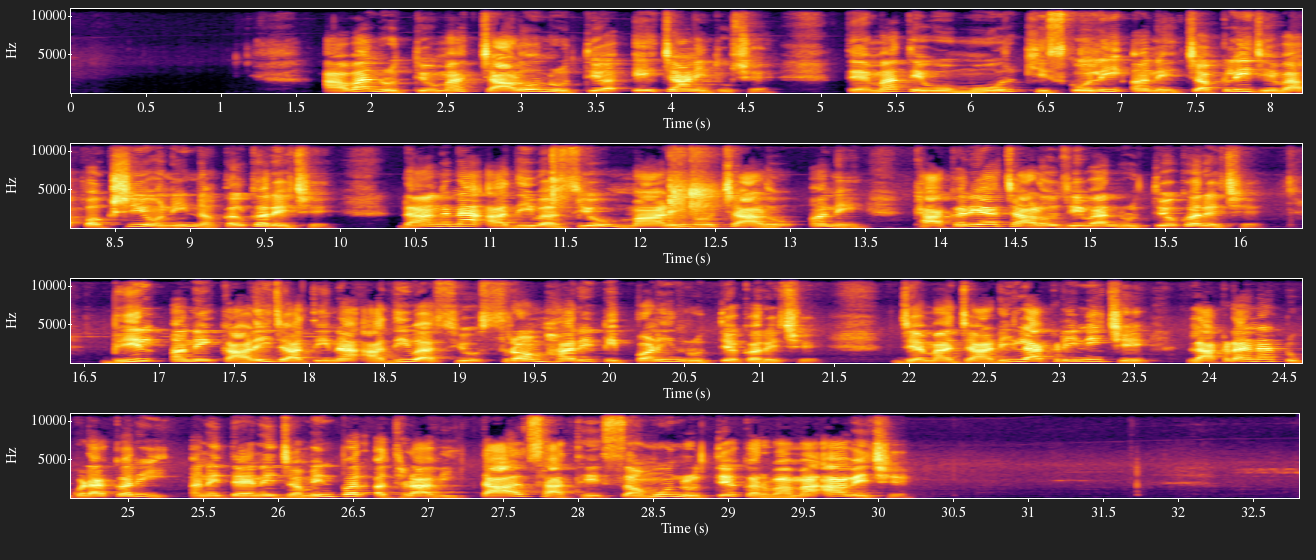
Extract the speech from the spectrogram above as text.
આવા નૃત્યોમાં ચાળો નૃત્ય એ જાણીતું છે. તેમાં તેઓ મોર, ખિસકોલી અને ચકલી જેવા પક્ષીઓની નકલ કરે છે. ડાંગના આદિવાસીઓ માળીનો ચાળો અને ઠાકરિયા ચાળો જેવા નૃત્યો કરે છે. ભીલ અને કાળી જાતિના આદિવાસીઓ શ્રમહારી ટિપ્પણી નૃત્ય કરે છે. જેમાં જાડી લાકડી નીચે લાકડાના ટુકડા કરી અને તેને જમીન પર અથડાવી તાલ સાથે સમૂહ નૃત્ય કરવામાં આવે છે.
